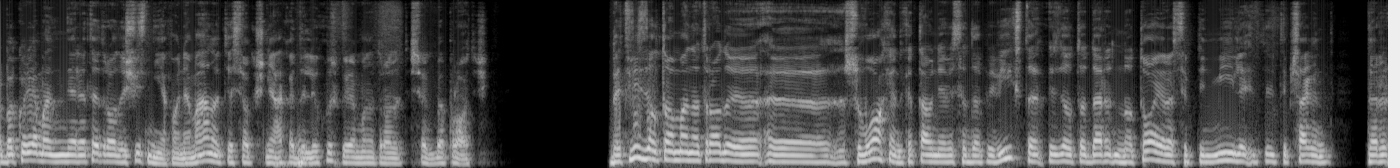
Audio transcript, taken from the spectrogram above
Arba kurie man neretai atrodo iš vis nieko nemano, tiesiog šneka dalykus, kurie man atrodo tiesiog beprotiški. Bet vis dėlto, man atrodo, e, suvokiant, kad tau ne visada pavyksta, vis dėlto dar nuo to yra septynmylė, taip sakant, dar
